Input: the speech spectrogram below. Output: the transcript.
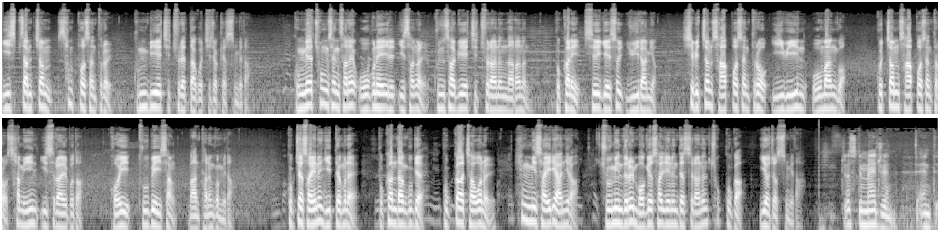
23.3%를 군비에 지출했다고 지적했습니다. 국내 총생산의 5분의 1 이상을 군사비에 지출하는 나라는 북한이 세계에서 유일하며 12.4%로 2위인 오만과 9.4%로 3위인 이스라엘보다 거의 2배 이상 많다는 겁니다. 국제사회는 이 때문에 북한 당국의 국가 자원을 핵미사일이 아니라 주민들을 먹여 살리는 데 쓰라는 촉구가 이어졌습니다. Just imagine, and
